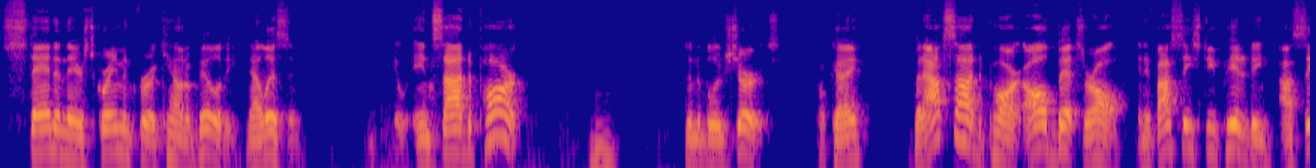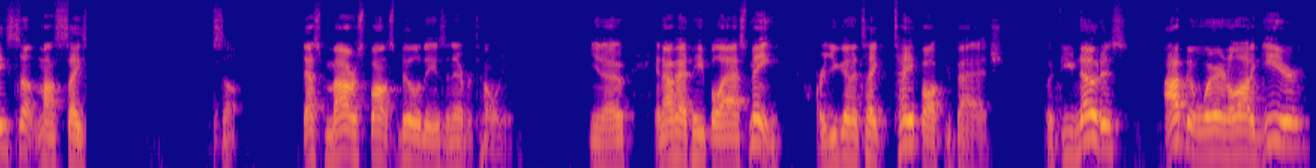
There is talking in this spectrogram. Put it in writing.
standing there screaming for accountability. Now, listen, inside the park, mm. in the blue shirts, okay? But outside the park, all bets are off. And if I see stupidity, I see something, I say something. That's my responsibility as an Evertonian, you know? And I've had people ask me, are you going to take the tape off your badge? If you notice, I've been wearing a lot of gear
